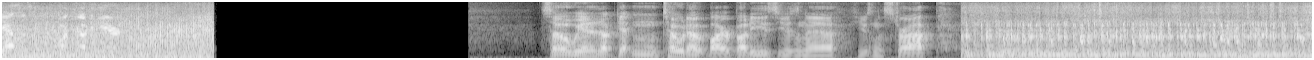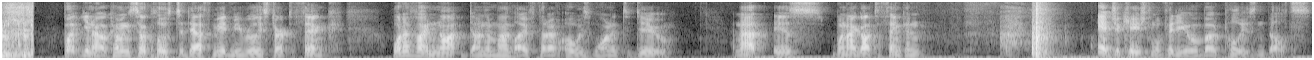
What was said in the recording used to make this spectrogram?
Yeah, let's get the fuck out of here. So we ended up getting towed out by our buddies using a using a strap. But you know, coming so close to death made me really start to think, what have I not done in my life that I've always wanted to do? And that is when I got to thinking educational video about pulleys and belts.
